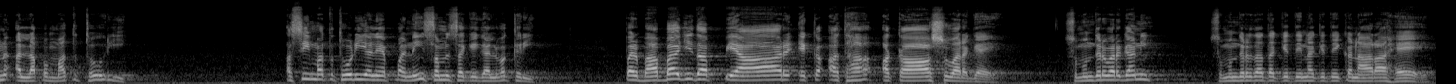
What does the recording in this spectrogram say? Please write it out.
ਮਨ ਅਲਪ ਮਤ ਥੋਰੀ। ਅਸੀਂ ਮਤ ਥੋੜੀ ਵਾਲੇ ਆਪਾਂ ਨਹੀਂ ਸਮਝ ਸਕੇ ਗੱਲ ਵੱਖਰੀ। ਪਰ ਬਾਬਾ ਜੀ ਦਾ ਪਿਆਰ ਇੱਕ ਅਥਾ ਆਕਾਸ਼ ਵਰਗਾ ਹੈ। ਸਮੁੰਦਰ ਵਰਗਾ ਨਹੀਂ। ਸਮੁੰਦਰ ਦਾ ਤਾਂ ਕਿਤੇ ਨਾ ਕਿਤੇ ਕਿਨਾਰਾ ਹੈ।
